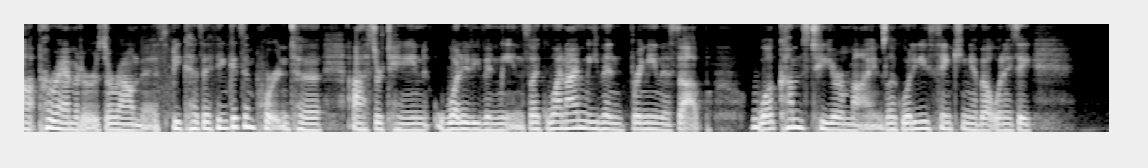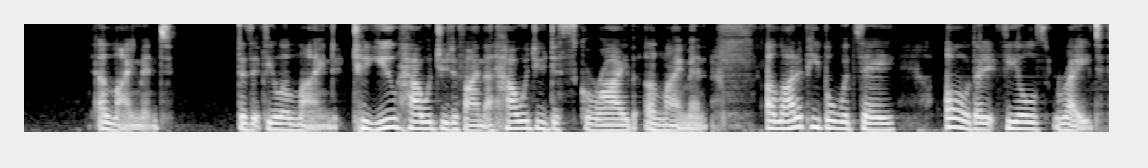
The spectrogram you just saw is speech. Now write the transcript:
uh, parameters around this because I think it's important to ascertain what it even means. Like when I'm even bringing this up, what comes to your mind? Like, what are you thinking about when I say alignment? Does it feel aligned? To you, how would you define that? How would you describe alignment? A lot of people would say, oh, that it feels right,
